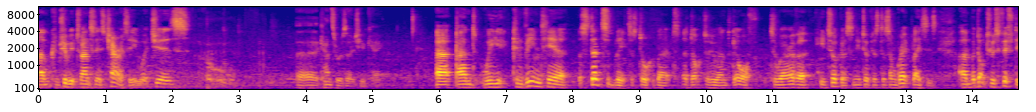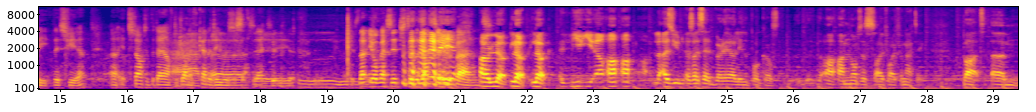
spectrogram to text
um, contribute to Anthony's charity, which is uh, Cancer Research UK. Uh, and we convened here ostensibly to talk about a Doctor Who and go off to wherever he took us, and he took us to some great places. Um, but Doctor Who's 50 this year. Uh, it started the day after John F. Kennedy was assassinated. Is that your message to the Doctor Who yeah. fans? Oh, look, look, look. You, you, uh, uh, uh, as, you, as I said very early in the podcast, I'm not a sci-fi fanatic, but um,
